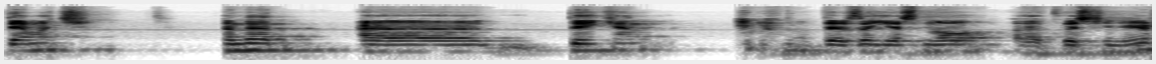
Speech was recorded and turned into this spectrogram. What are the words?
damage. And then they can, there's a yes no questionnaire.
